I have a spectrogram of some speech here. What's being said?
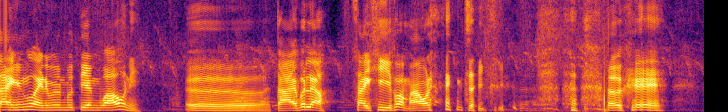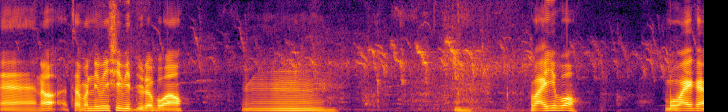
ตายง่ายๆนี่มันบ่เตียงเว้านี่ เออ ตายเบิดแล้ว ใส่ขี้พร้อมเอาแล้ว ใส่ขี้ โอเค อ่า เนาะแต่มันนี่มีชีวิตอยู่แล้วบ่เอา อืมอืมไหวอยู่บ่บ่ไหวก็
